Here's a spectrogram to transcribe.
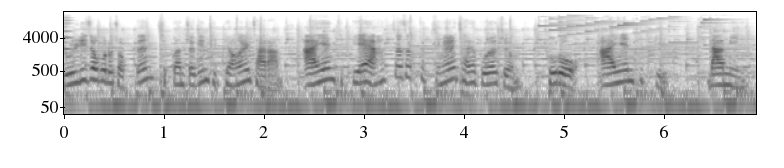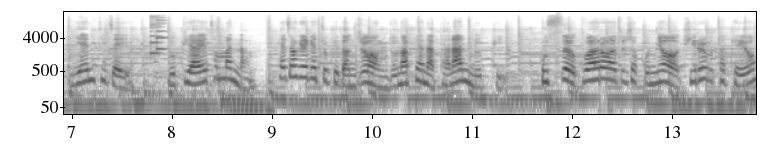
논리적으로 접근, 직관적인 비평을 잘함. INTP의 학자적 특징을 잘 보여줌. 조로, INTP. 나미, ENTJ, 루피아의 첫 만남. 해적에게 쫓기던 중 눈앞에 나타난 루피. 보스 구하러 와주셨군요. 뒤를 부탁해요.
